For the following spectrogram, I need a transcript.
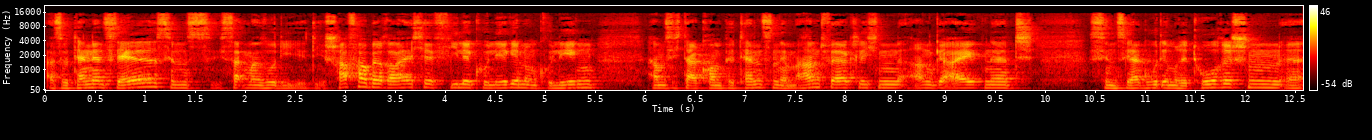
Also tendenziell sind es, ich sag mal so, die, die Schafferbereiche. Viele Kolleginnen und Kollegen haben sich da Kompetenzen im Handwerklichen angeeignet, sind sehr gut im Rhetorischen, äh,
